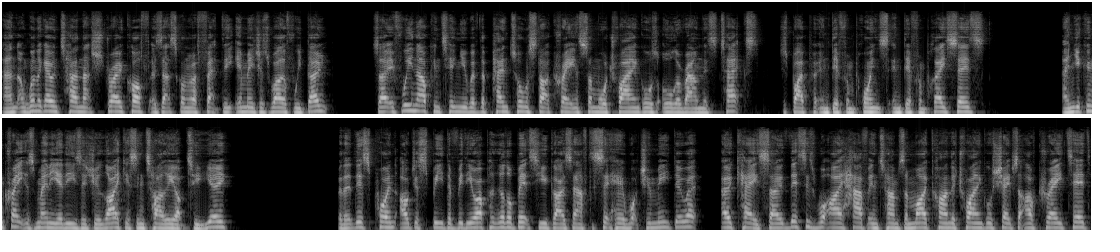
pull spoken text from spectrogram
And I'm going to go and turn that stroke off as that's going to affect the image as well if we don't. So if we now continue with the pen tool and start creating some more triangles all around this text, just by putting different points in different places. And you can create as many of these as you like. It's entirely up to you. But at this point, I'll just speed the video up a little bit so you guys have to sit here watching me do it. Okay, so this is what I have in terms of my kind of triangle shapes that I've created.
